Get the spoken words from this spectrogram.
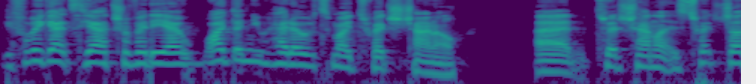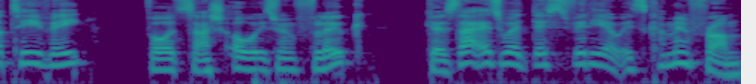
before we get to the actual video, why don't you head over to my Twitch channel? Uh, Twitch channel is twitch.tv forward slash always room fluke because that is where this video is coming from.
